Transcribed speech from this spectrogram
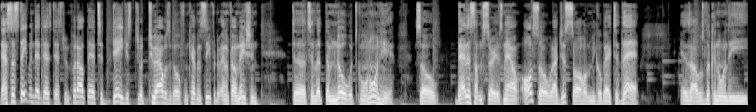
that's a statement that that's, that's been put out there today, just two hours ago from Kevin Seifert of NFL Nation to to let them know what's going on here. So that is something serious. Now, also what I just saw, hold, let me go back to that. As I was looking on the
